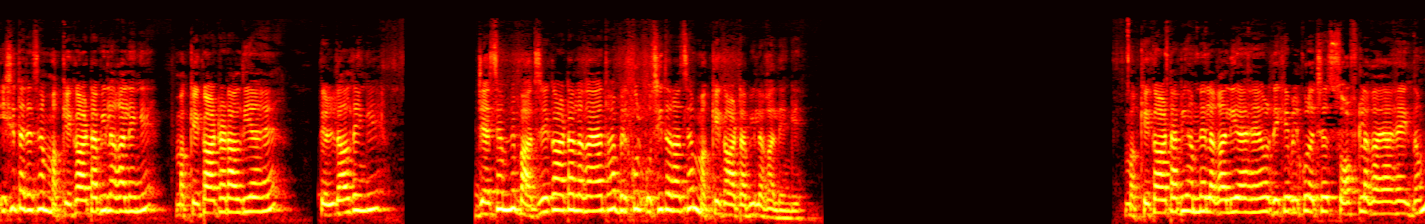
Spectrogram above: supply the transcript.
इसी तरह से हम मक्के का आटा भी लगा लेंगे। मक्के का आटा डाल दिया है। तिल डाल देंगे। जैसे हमने बाजरे का आटा लगाया था, बिल्कुल उसी तरह से हम मक्के का आटा भी लगा लेंगे। मक्के का आटा भी हमने लगा लिया है और देखिए बिल्कुल अच्छा सॉफ्ट लगाया है एकदम।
